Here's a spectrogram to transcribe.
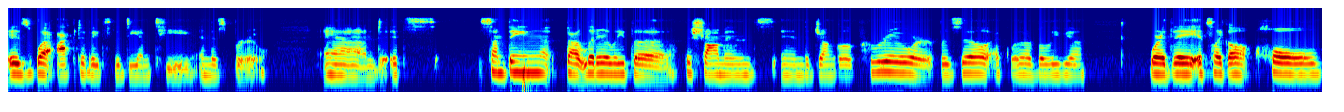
is what activates the DMT in this brew, and it's something that literally the the shamans in the jungle of Peru or Brazil, Ecuador, Bolivia, where they it's like a whole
